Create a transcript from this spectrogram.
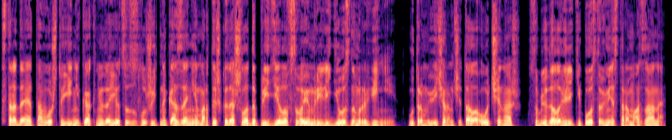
Страдая от того, что ей никак не удается заслужить наказание, мартышка дошла до предела в своем религиозном рвении. Утром и вечером читала «Отче наш», соблюдала Великий пост вместо Рамазана,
